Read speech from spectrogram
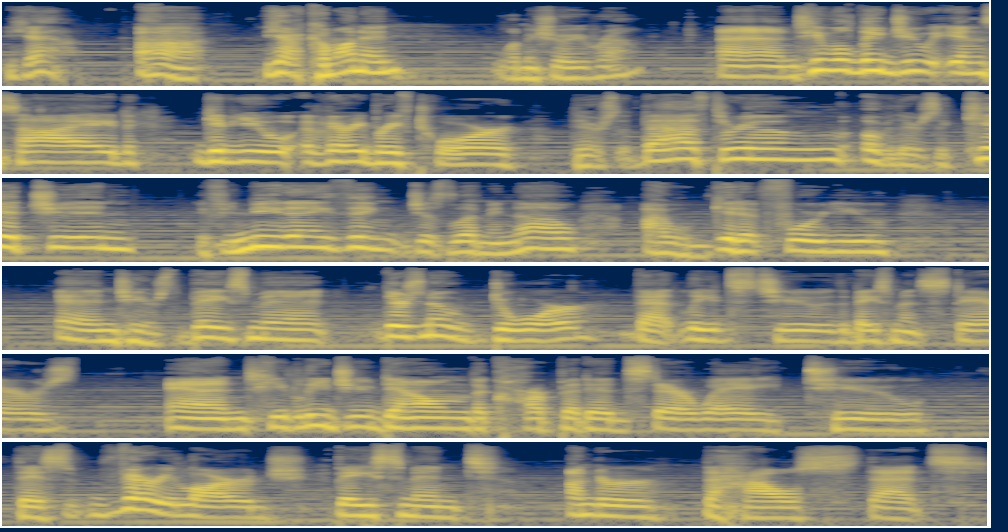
Yeah. Uh, yeah, come on in. Let me show you around. And he will lead you inside, give you a very brief tour. There's the bathroom, over there's the kitchen. If you need anything, just let me know. I will get it for you. And here's the basement. There's no door that leads to the basement stairs. And he leads you down the carpeted stairway to this very large basement under the house that's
